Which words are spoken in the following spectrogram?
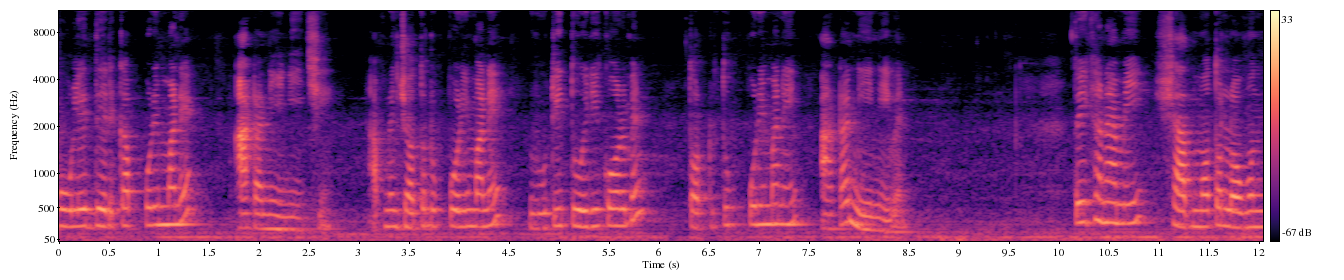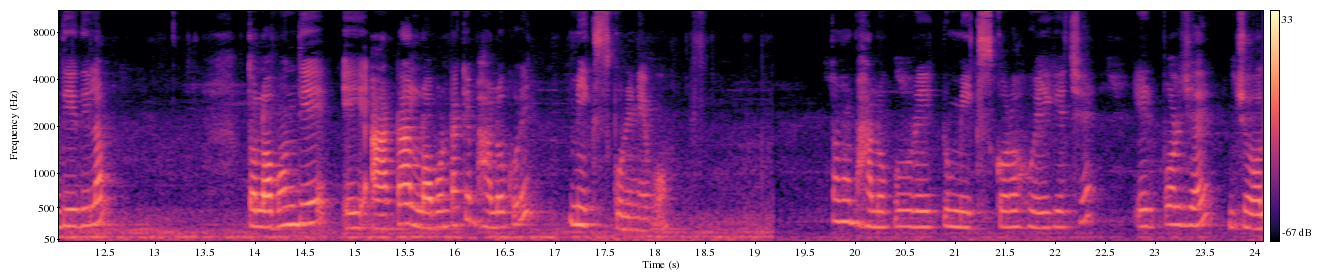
বোলে দেড় কাপ পরিমাণে আটা নিয়ে নিয়েছি। আপনি যতটুকু পরিমাণে রুটি তৈরি করবেন, ততটুকু পরিমাণে আটা নিয়ে নেবেন। তো এখানে আমি স্বাদ মতো লবণ দিয়ে দিলাম। তো লবণ দিয়ে এই আটা লবণটাকে ভালো করে মিক্স করে নেব। তো আমার ভালো করে একটু মিক্স করা হয়ে গেছে। এর পর্যায়ে জল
